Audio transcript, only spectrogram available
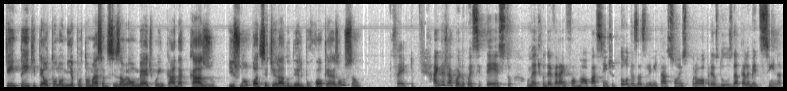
Quem tem que ter autonomia por tomar essa decisão é o médico em cada caso. Isso não pode ser tirado dele por qualquer resolução. Certo. Ainda de acordo com esse texto, o médico deverá informar o paciente todas as limitações próprias do uso da telemedicina.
